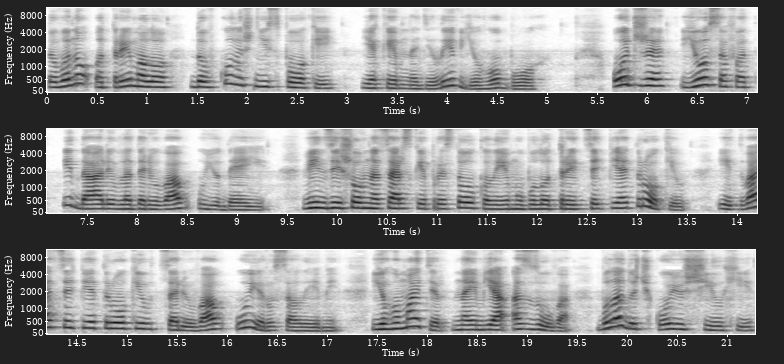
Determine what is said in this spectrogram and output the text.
то воно отримало довколишній спокій, яким наділив його Бог. Отже, Йосафат і далі владарював у юдеї. Він зійшов на царський престол, коли йому було 35 років, і 25 років царював у Єрусалимі. Його матір на ім'я Азува була дочкою Шілхі.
